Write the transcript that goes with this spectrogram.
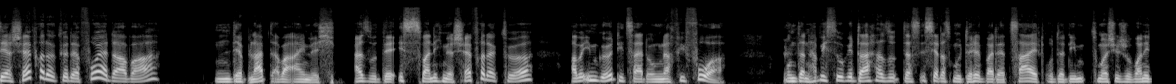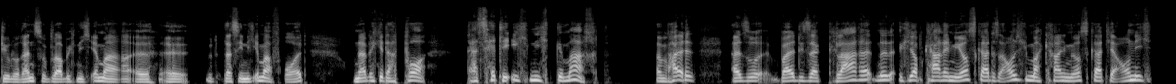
der Chefredakteur, der vorher da war, der bleibt aber eigentlich. Also der ist zwar nicht mehr Chefredakteur, aber ihm gehört die Zeitung nach wie vor. Und dann habe ich so gedacht, also das ist ja das Modell bei der Zeit, unter dem zum Beispiel Giovanni Di Lorenzo, glaube ich, nicht immer, äh, äh, dass sie nicht immer freut. Und da habe ich gedacht, boah, das hätte ich nicht gemacht. Weil, also, weil dieser klare, ne, ich glaube, Karin Mioska hat es auch nicht gemacht. Karin Mioska hat ja auch nicht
